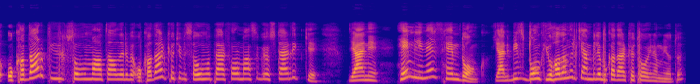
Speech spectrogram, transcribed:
o kadar büyük savunma hataları ve o kadar kötü bir savunma performansı gösterdik ki. Yani hem Lines hem Donk. Yani biz Donk yuhalanırken bile bu kadar kötü oynamıyordu.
